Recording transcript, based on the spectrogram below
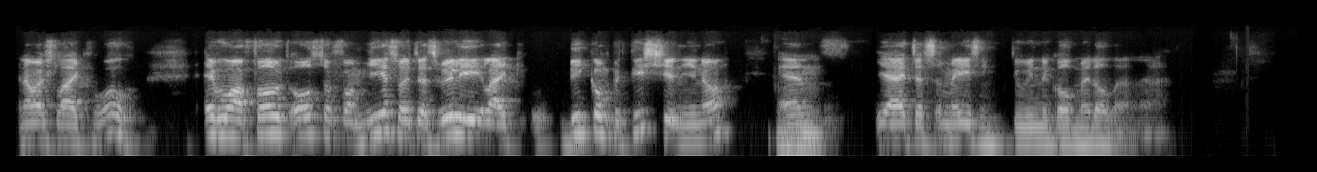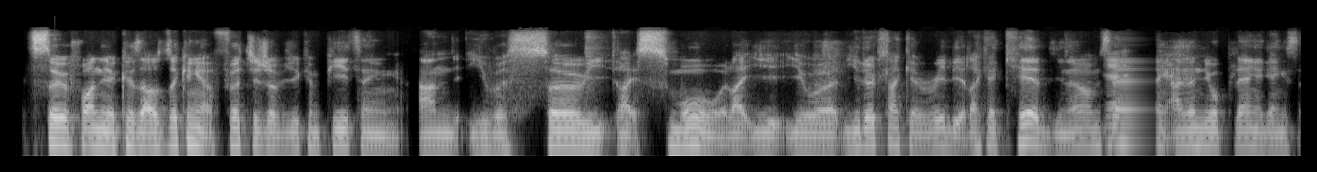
And I was like, whoa, everyone followed also from here, so it was really like big competition, you know. Mm-hmm. And yeah, it's just amazing to win the gold medal then. Uh, it's so funny because I was looking at footage of you competing and you were so like small, like you you were you looked like a really like a kid, you know what I'm yeah. saying? And then you're playing against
